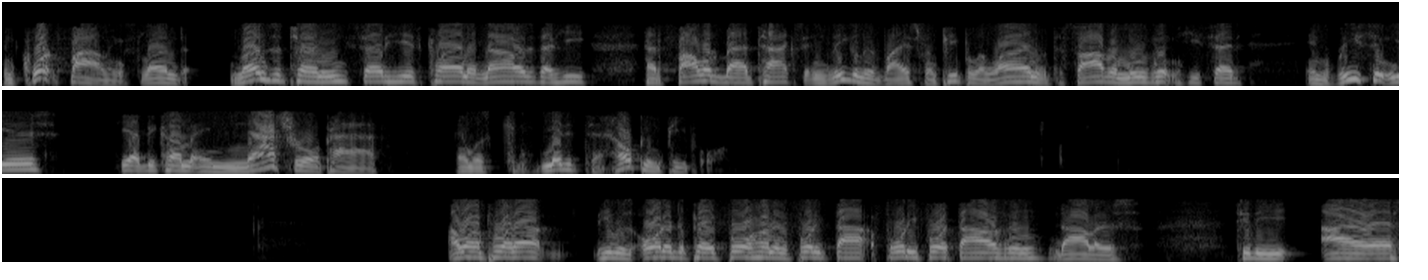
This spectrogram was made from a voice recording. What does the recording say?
In court filings, Lund, Lund's attorney said his client acknowledged that he had followed bad tax and legal advice from people aligned with the sovereign movement. He said in recent years, he had become a naturopath and was committed to helping people. I want to point out he was ordered to pay four hundred forty-four thousand dollars to the IRS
